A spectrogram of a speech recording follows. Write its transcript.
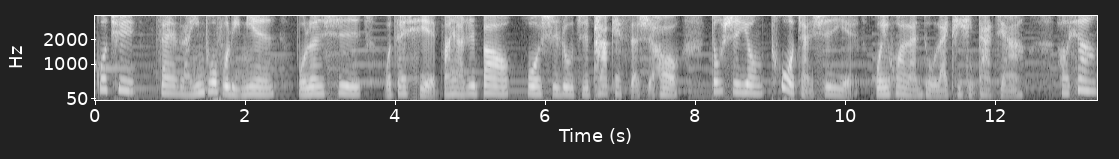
过去在蓝鹰破釜里面，不论是我在写玛雅日报，或是录制 Podcast 的时候，都是用拓展视野、规划蓝图来提醒大家，好像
